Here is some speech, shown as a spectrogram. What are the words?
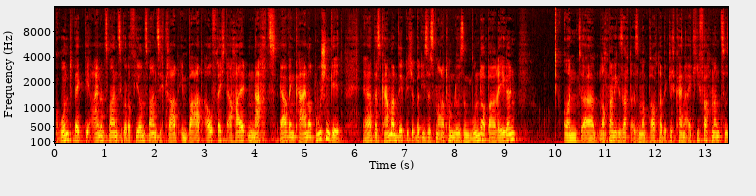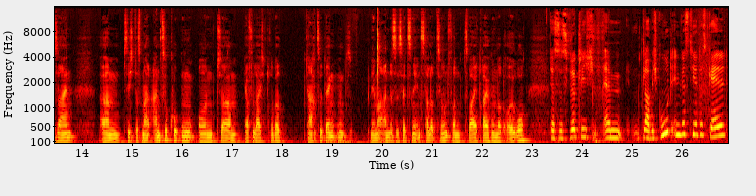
grundweg die 21 oder 24 Grad im Bad aufrechterhalten nachts, ja, wenn keiner duschen geht. Ja, das kann man wirklich über diese Smart Home Lösung wunderbar regeln. Und äh, nochmal, wie gesagt, also man braucht da wirklich kein IT-Fachmann zu sein, ähm, sich das mal anzugucken und ähm, ja, vielleicht drüber nachzudenken. Nehme an, das ist jetzt eine Installation von 200, 300 Euro. Das ist wirklich, ähm, glaube ich, gut investiertes Geld.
